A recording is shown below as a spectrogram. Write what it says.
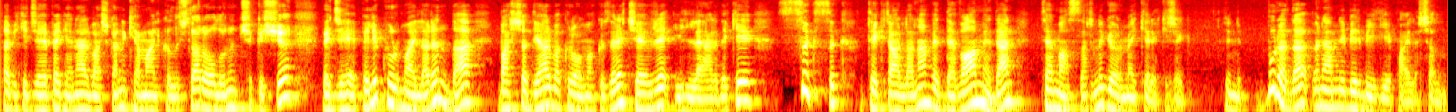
tabii ki CHP Genel Başkanı Kemal Kılıçdaroğlu'nun çıkışı ve CHP'li kurmayların da başta Diyarbakır olmak üzere çevre illerdeki sık sık tekrarlanan ve devam eden temaslarını görmek gerekecek. Şimdi burada önemli bir bilgiyi paylaşalım.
